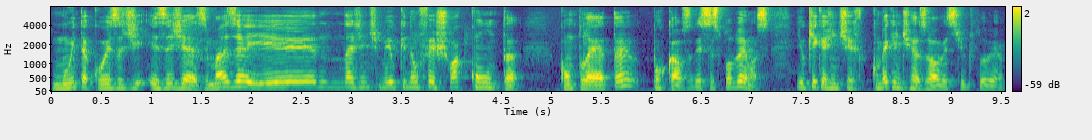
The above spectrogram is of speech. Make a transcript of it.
muita coisa de exegese, mas aí a gente meio que não fechou a conta completa por causa desses problemas. E o que, que a gente, como é que a gente resolve esse tipo de problema?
